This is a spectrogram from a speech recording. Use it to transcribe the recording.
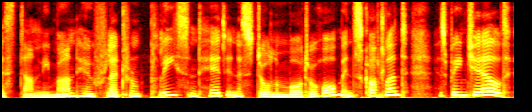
A Stanley man who fled from police and hid in a stolen motorhome in Scotland has been jailed.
